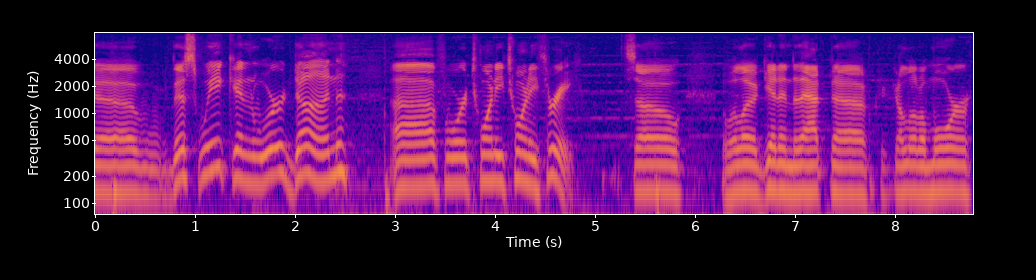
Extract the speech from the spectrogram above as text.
uh, this week, and we're done uh, for 2023. So we'll uh, get into that uh, a little more,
